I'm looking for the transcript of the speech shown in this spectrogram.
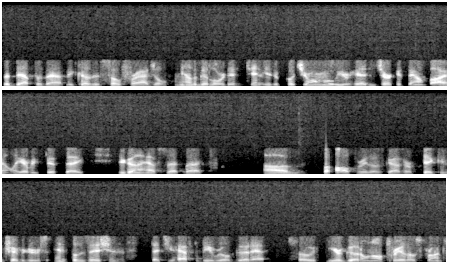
the depth of that because it's so fragile. You know, the good Lord didn't intend you to put your arm over your head and jerk it down violently every fifth day. You're going to have setbacks. Um, but all three of those guys are big contributors in positions that you have to be real good at. So you're good on all three of those fronts.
